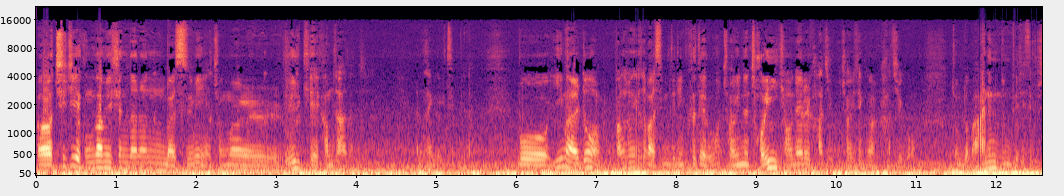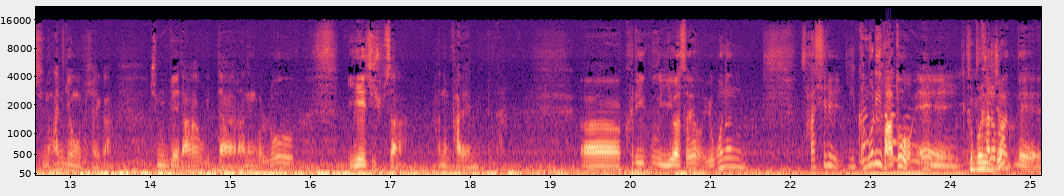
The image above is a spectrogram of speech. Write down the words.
어, 취지에 공감해 주신다는 말씀이 정말 왜 이렇게 감사하던지 하는 생각이 듭니다. 뭐 이 말도 방송에서 말씀드린 그대로 저희는 저희 견해를 가지고 저희 생각을 가지고 좀 더 많은 분들이 들을 수 있는 환경으로 저희가 준비해 나가고 있다라는 걸로 이해해 주십사 하는 바람입니다. 어, 그리고 이어서요. 요거는 사실 아무리 봐도 예, 님이- 그분이죠? 카르마, 네,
